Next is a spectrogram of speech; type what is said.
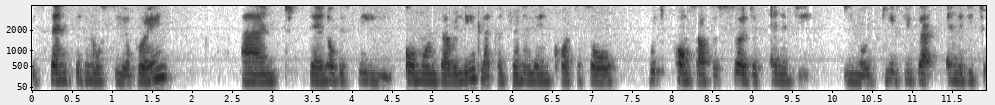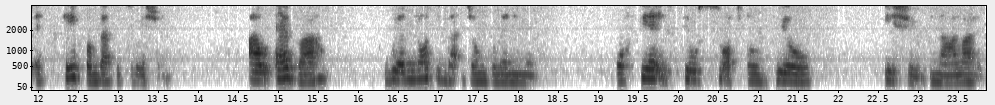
It sends signals to your brain, and then obviously hormones are released like adrenaline, cortisol, which pumps out a surge of energy. You know, it gives you that energy to escape from that situation. However, we're not in that jungle anymore. But fear is still such a real issue in our lives.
